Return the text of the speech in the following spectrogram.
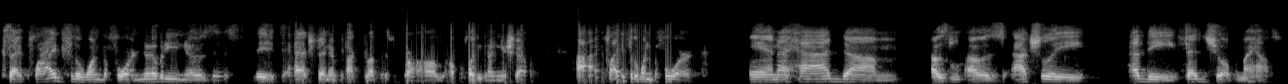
because I applied for the one before, and nobody knows this. It's actually I never talked about this before. I'll, I'll plug it on your show. I applied for the one before, and I had um, I was I was actually had the Fed show up at my house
